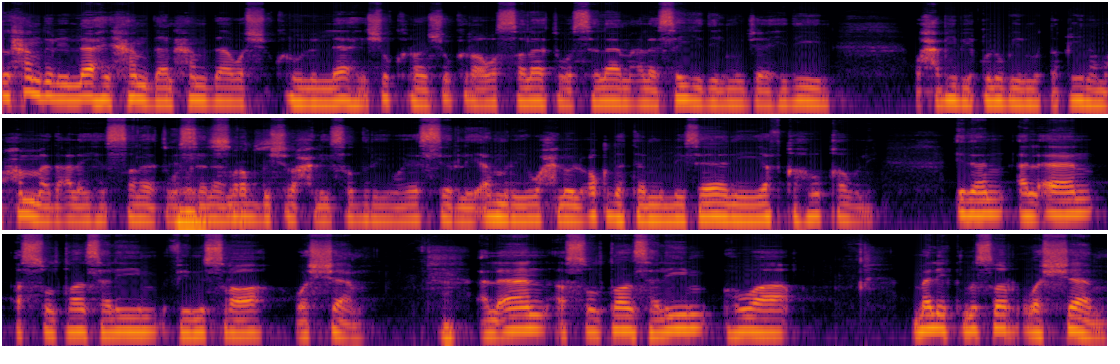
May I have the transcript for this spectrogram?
الحمد لله حمدا حمدا والشكر لله شكرا شكرا والصلاة والسلام على سيد المجاهدين وحبيب قلوب المتقين محمد عليه الصلاة والسلام. رب اشرح لي صدري ويسر لي أمري واحلل عقدة من لساني يفقه قولي. إذا الآن السلطان سليم في مصر والشام. الآن السلطان سليم هو ملك مصر والشام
